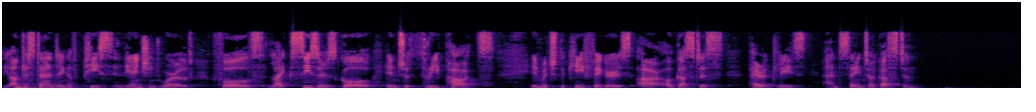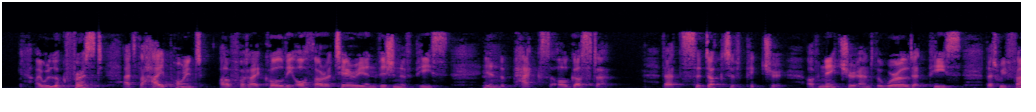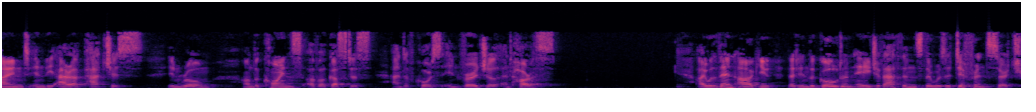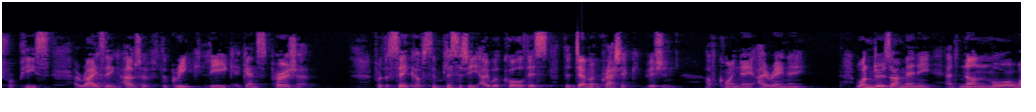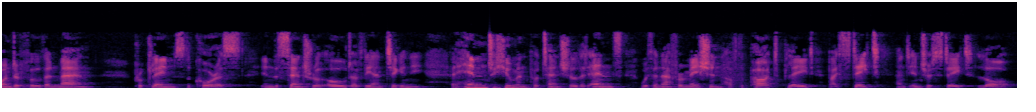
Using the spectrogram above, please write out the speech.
The understanding of peace in the ancient world falls like Caesar's Gaul into three parts, in which the key figures are Augustus, Pericles, and Saint Augustine. I will look first at the high point of what I call the authoritarian vision of peace in the Pax Augusta, that seductive picture of nature and the world at peace that we find in the Ara Pacis in Rome, on the coins of Augustus, and of course in Virgil and Horace. I will then argue that in the golden age of Athens there was a different search for peace arising out of the Greek League against Persia For the sake of simplicity, I will call this the democratic vision of Koine Irene. Wonders are many and none more wonderful than man, proclaims the chorus in the central ode of the Antigone, a hymn to human potential that ends with an affirmation of the part played by state and interstate law.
